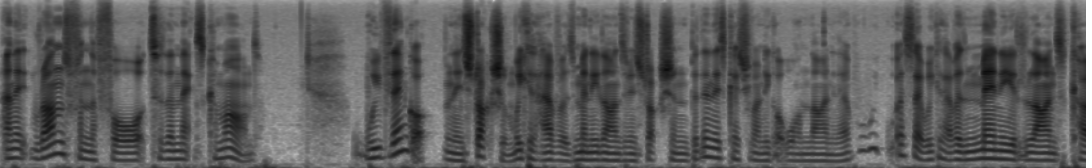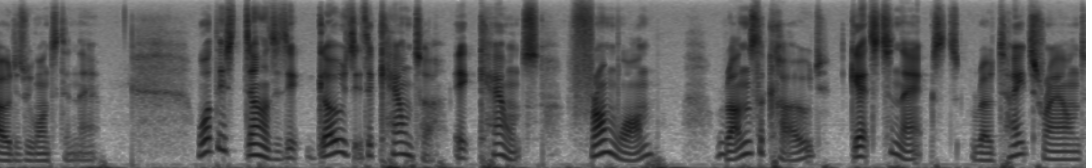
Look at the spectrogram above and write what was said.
and it runs from the For to the next command. We've then got an instruction. We could have as many lines of instruction, but in this case we've only got one line in there. We, I say we could have as many lines of code as we wanted in there. What this does is it goes, it's a counter. It counts from 1, runs the code, gets to next, rotates round,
